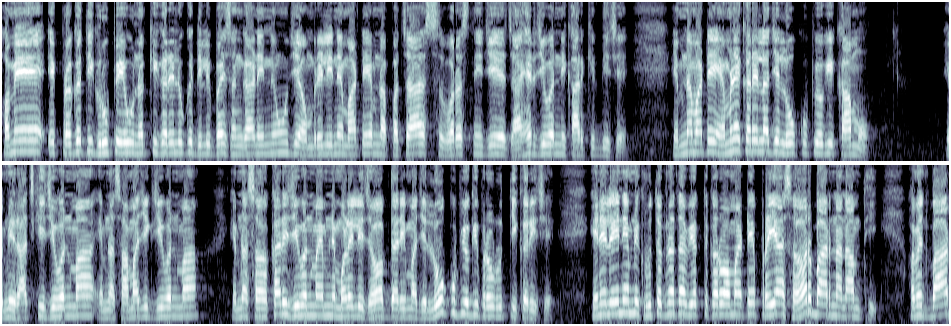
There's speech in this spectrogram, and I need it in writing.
અમે એક પ્રગતિ ગ્રુપે એવું નક્કી કરેલું કે દિલીપભાઈ સંઘાણીનું જે અમરેલીને માટે એમના પચાસ વર્ષની જે જાહેર જીવનની કારકિર્દી છે, એમના માટે એમણે કરેલા જે લોક ઉપયોગી કામો, એમની રાજકીય જીવનમાં, એમના સામાજિક જીવનમાં એમના સહકારી જીવનમાં એમને મળેલી જવાબદારીમાં જે લોક ઉપયોગી પ્રવૃત્તિ કરી છે, એને લઈને એમની કૃતજ્ઞતા વ્યક્ત કરવા માટે પ્રયાસ હર બારના નામથી. અમે બાર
